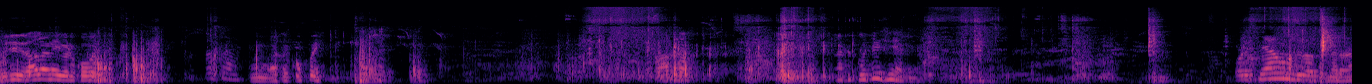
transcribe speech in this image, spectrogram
బుజ్జి రాలని ఇక్కడ కోపై అక్కడ కుప్పై. అక్కడ కొట్టేసేయాలి. వాడు స్నేహం తిరుగుతున్నారా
